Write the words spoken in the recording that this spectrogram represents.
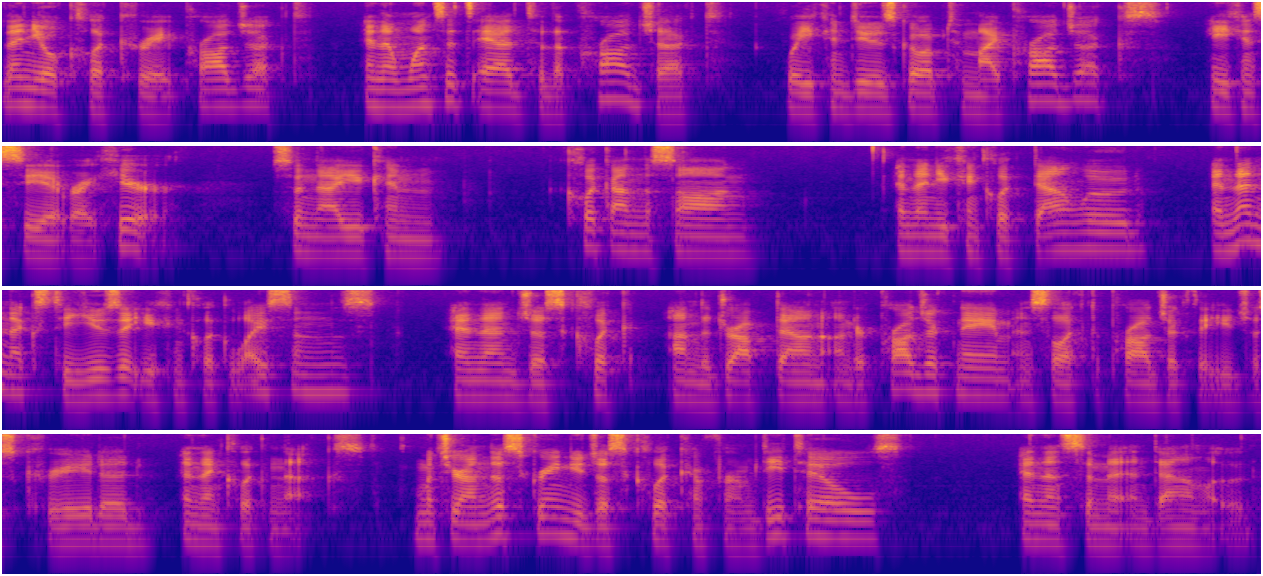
Then you'll click Create Project. And then once it's added to the project, what you can do is go up to My Projects, you can see it right here. So now you can click on the song and then you can click download. And then next to use it, you can click license. and then just click on the drop down under project name and select the project that you just created and then click next. Once you're on this screen, you just click confirm details and then submit and download.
